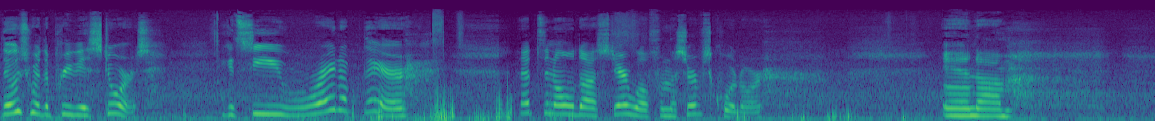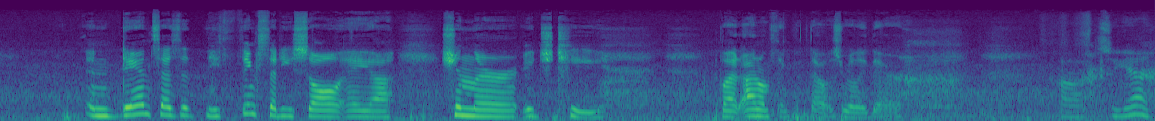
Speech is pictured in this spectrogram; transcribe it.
those were the previous stores. You can see right up there, that's an old uh, stairwell from the service corridor. And, um, and Dan says that he thinks that he saw a uh, Schindler HT, but I don't think that that was really there. Uh, so yeah.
